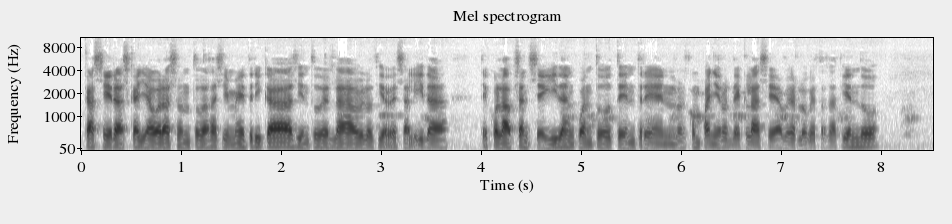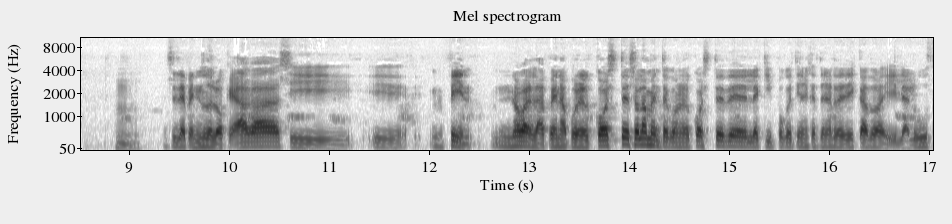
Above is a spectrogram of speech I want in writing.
caseras que hay ahora son todas asimétricas y entonces la velocidad de salida te colapsa enseguida en cuanto te entren los compañeros de clase a ver lo que estás haciendo. Hmm dependiendo de lo que hagas y, en fin, no vale la pena por el coste, solamente con el coste del equipo que tienes que tener dedicado ahí, la luz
